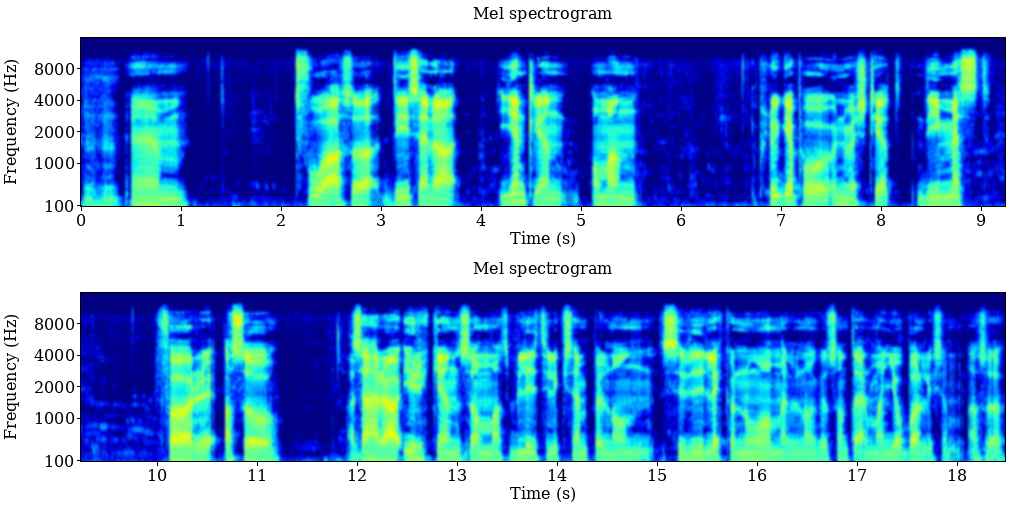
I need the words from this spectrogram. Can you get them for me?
Mhm. Ehm, Två, alltså det är såhär, egentligen om man pluggar på universitet, det är mest för, alltså så här yrken som att bli till exempel någon civilekonom eller något sånt där, man jobbar liksom, alltså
